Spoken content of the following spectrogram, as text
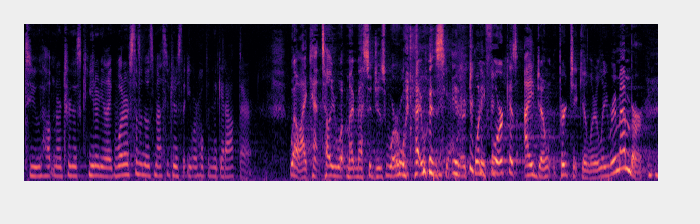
to help nurture this community. Like, what are some of those messages that you were hoping to get out there? Well, I can't tell you what my messages were when I was, yeah. you know, 24 because I don't particularly remember. Mm-hmm.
